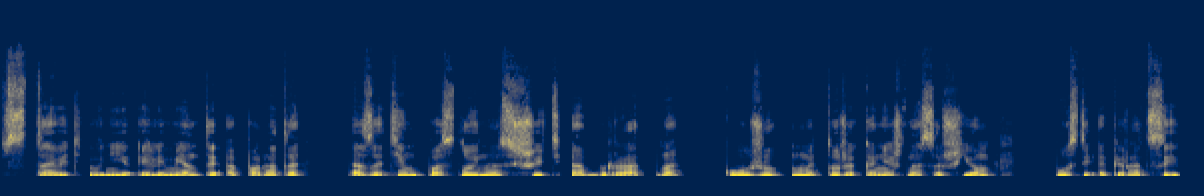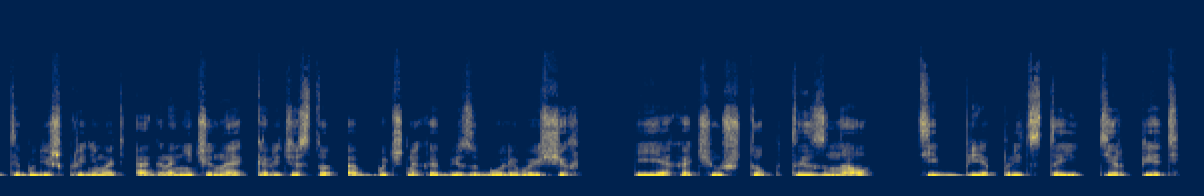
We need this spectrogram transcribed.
вставить в нее элементы аппарата, а затем послойно сшить обратно. Кожу мы тоже, конечно, сошьем. После операции ты будешь принимать ограниченное количество обычных обезболивающих. И я хочу, чтобы ты знал, тебе предстоит терпеть.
